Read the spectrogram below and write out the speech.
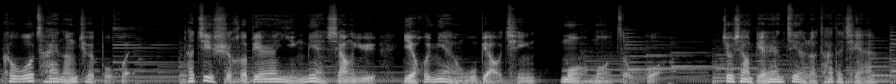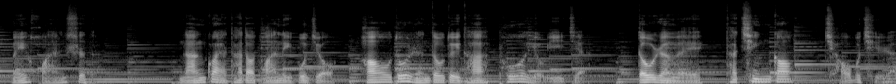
可无才能却不会。他即使和别人迎面相遇，也会面无表情，默默走过，就像别人借了他的钱没还似的。难怪他到团里不久，好多人都对他颇有意见，都认为他清高，瞧不起人。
